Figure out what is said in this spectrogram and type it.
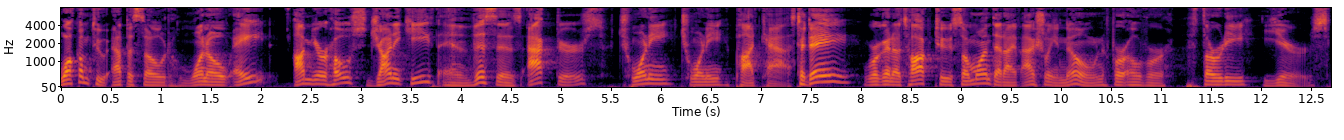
Welcome to episode 108. I'm your host, Johnny Keith, and this is Actors 2020 Podcast. Today, we're going to talk to someone that I've actually known for over 30 years.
